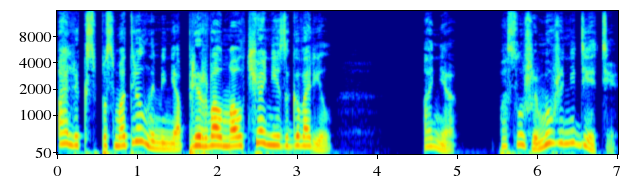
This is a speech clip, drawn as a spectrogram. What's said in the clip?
Алекс посмотрел на меня, прервал молчание и заговорил. «Аня, послушай, мы уже не дети.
